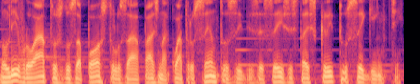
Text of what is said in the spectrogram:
No livro Atos dos Apóstolos, à página 416, está escrito o seguinte:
